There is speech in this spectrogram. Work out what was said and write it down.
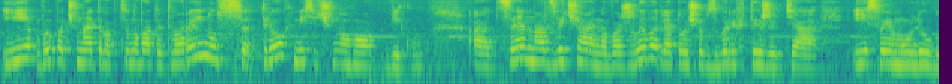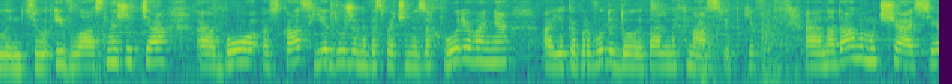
і ви починаєте вакцинувати тварину з трьохмісячного віку. Е, Це надзвичайно важливо для того, щоб зберегти життя і своєму улюбленцю, і власне життя, е, бо сказ є дуже небезпечне захворювання, яке приводить до летальних наслідків. На даному часі,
